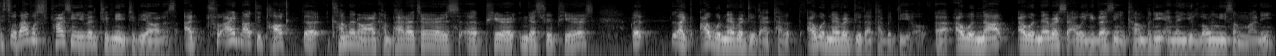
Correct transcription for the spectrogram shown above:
so that was surprising even to me, to be honest. I tried not to talk the comment on our competitors, uh, peer industry peers, but like I would never do that. Type of, I would never do that type of deal. Uh, I would not. I would never say I would invest in a company and then you loan me some money.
